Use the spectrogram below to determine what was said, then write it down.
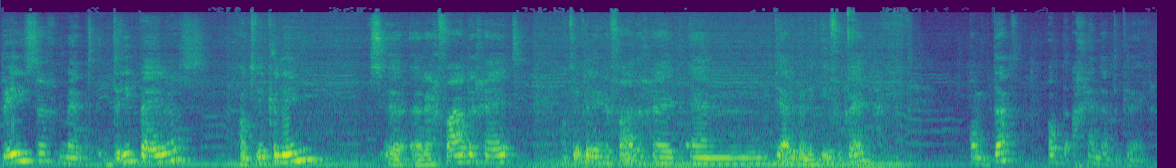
bezig met drie pijlers ontwikkeling, uh, rechtvaardigheid, ontwikkeling, rechtvaardigheid en derde ben ik even kwijt, om dat op de agenda te krijgen.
